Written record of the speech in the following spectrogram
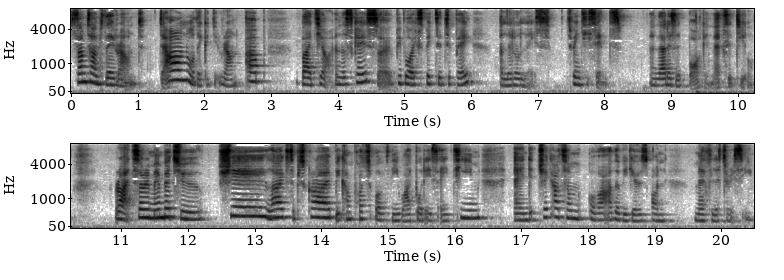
Sometimes they round down or they could round up. But yeah, in this case, so people are expected to pay a little less, 20 cents. And that is a bargain, that's a deal. Right, so remember to share, like, subscribe, become part of the Whiteboard SA team, and check out some of our other videos on math literacy.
